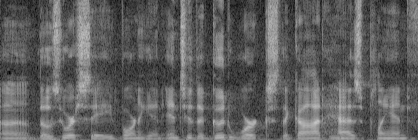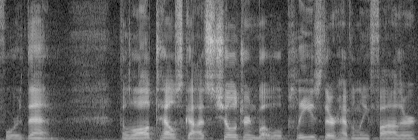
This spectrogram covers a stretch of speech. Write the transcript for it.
uh, those who are saved, born again, into the good works that God has planned for them. The law tells God's children what will please their heavenly Father.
